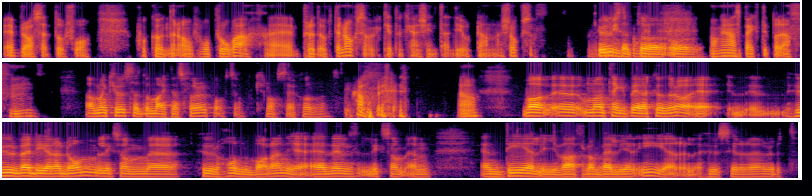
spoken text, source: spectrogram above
ett bra sätt att få, få kunderna att få prova eh, produkten också, vilket de kanske inte hade gjort annars också. Kul sätt många, och, och... många aspekter på det. Mm. Ja men kul sätt att marknadsföra det på också, knasiga korvar. Ja. Vad, eh, om man tänker på era kunder då, eh, hur värderar de liksom hur hållbara ni är? Är det liksom en, en del i varför de väljer er eller hur ser det där ut?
